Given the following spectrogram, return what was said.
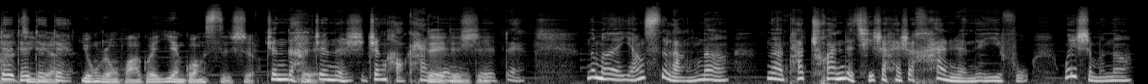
对，对，对，对，雍容华贵，艳光四射，真的，真的是真好看，真是对。那么杨四郎呢？那他穿的其实还是汉人的衣服，为什么呢？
